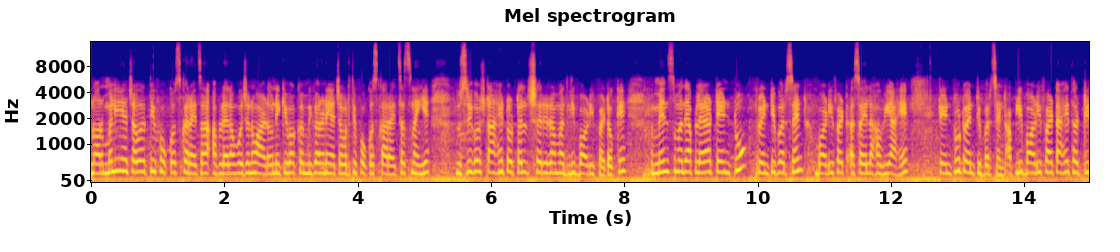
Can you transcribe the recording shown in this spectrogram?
नॉर्मली याच्यावरती फोकस करायचा आपल्याला वजन वाढवणे किंवा कमी करणे याच्यावरती फोकस करायचाच नाही आहे दुसरी गोष्ट आहे टोटल शरीरामधली बॉडी फॅट ओके मेन्समध्ये आपल्याला ten to twenty percent body fat असायला हवी आहे. टेन टू ट्वेंटी पर्सेंट आपली बॉडी फॅट आहे थर्टी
